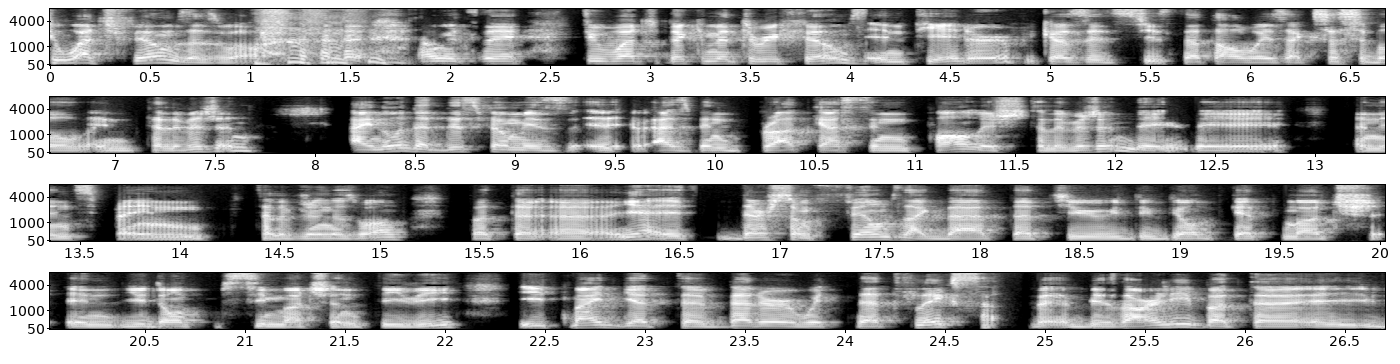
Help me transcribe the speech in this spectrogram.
to watch films as well. I would say to watch documentary films in theater because it's just not always accessible in television. I know that this film is has been broadcast in Polish television. They, they and in Spain television as well. But uh, uh, yeah, it, there's some films like that that you, you don't get much in, you don't see much in TV. It might get uh, better with Netflix, bizarrely, but uh,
